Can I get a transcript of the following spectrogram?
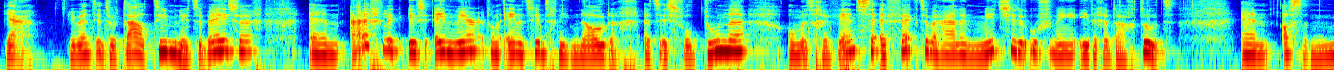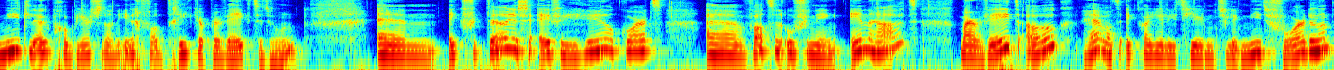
ja, je bent in totaal 10 minuten bezig. En eigenlijk is 1 meer dan 21 niet nodig. Het is voldoende om het gewenste effect te behalen, mits je de oefeningen iedere dag doet. En als dat niet lukt, probeer ze dan in ieder geval drie keer per week te doen. En ik vertel je ze even heel kort uh, wat een oefening inhoudt. Maar weet ook, hè, want ik kan jullie het hier natuurlijk niet voordoen,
